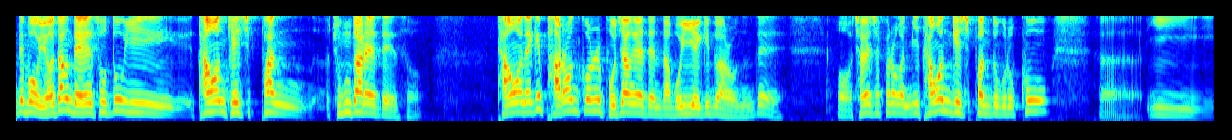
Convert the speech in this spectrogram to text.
근데 뭐 여당 내에서도 이 당원 게시판 중단에 대해서 당원에게 발언권을 보장해야 된다 뭐 이 얘기도 나오는데 어, 장현철 평론가님 이 당원 게시판도 그렇고 어, 이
